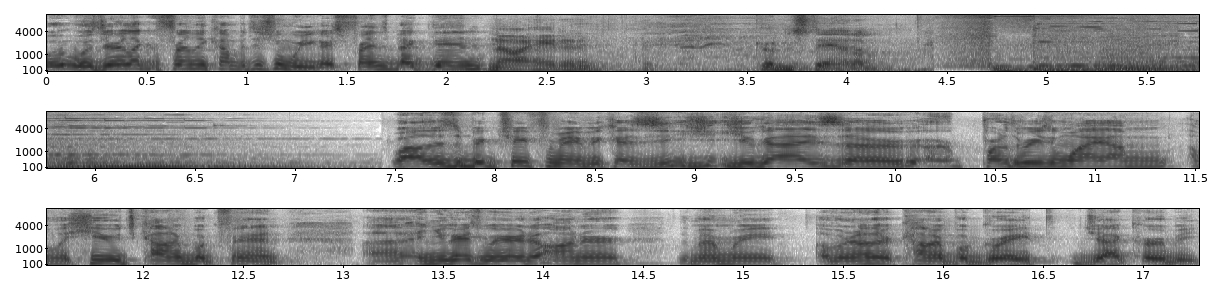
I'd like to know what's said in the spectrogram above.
W- Was there like a friendly competition? Were you guys friends back then? No, I hated him. Couldn't stand him. Wow, this is a big treat for me because y- y- you guys are, are part of the reason why I'm, I'm a huge comic book fan. Uh, and you guys were here to honor the memory of another comic book great, Jack Kirby.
